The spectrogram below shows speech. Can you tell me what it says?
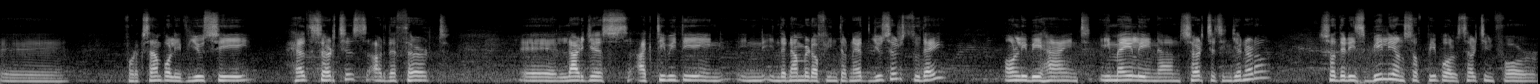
Uh, For example, if you see health searches are the third uh, largest activity in, in, in the number of internet users today, only behind emailing and searches in general. So there is billions of people searching for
